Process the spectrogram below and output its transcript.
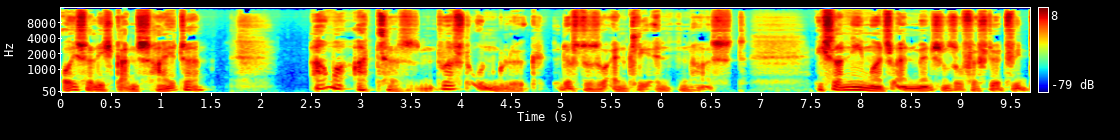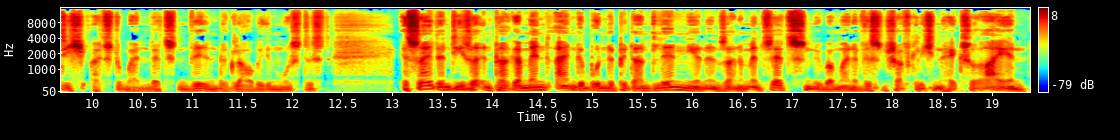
äußerlich ganz heiter, Armer Attersen, du hast Unglück, dass du so einen Klienten hast. Ich sah niemals einen Menschen so verstört wie dich, als du meinen letzten Willen beglaubigen musstest. Es sei denn dieser in Pergament eingebundene Pedant Lenjen in seinem Entsetzen über meine wissenschaftlichen Hexereien,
